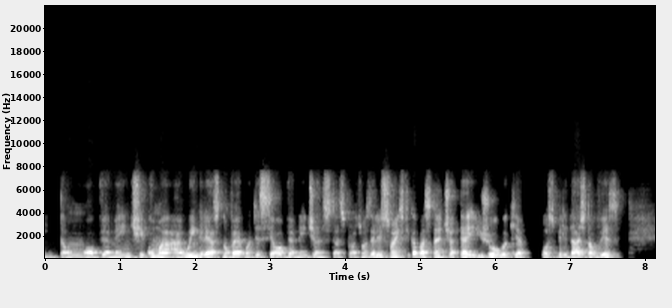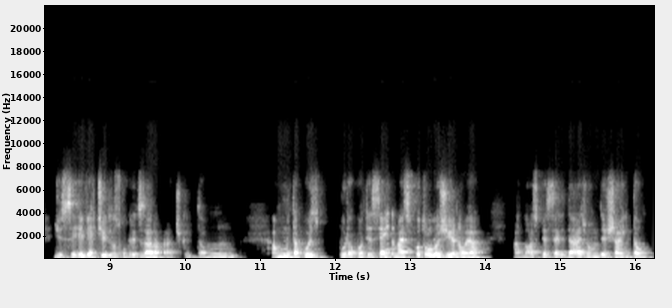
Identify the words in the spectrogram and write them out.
Então, obviamente, como a, o ingresso não vai acontecer, obviamente, antes das próximas eleições, fica bastante até em jogo aqui a possibilidade, talvez, de ser revertido e não se concretizar na prática. Então, há muita coisa por acontecer ainda, mas futurologia não é a nossa especialidade. Vamos deixar, então,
